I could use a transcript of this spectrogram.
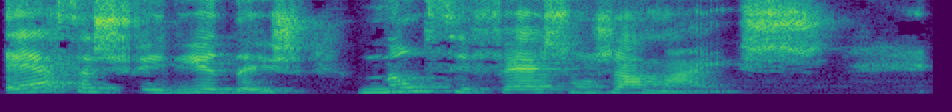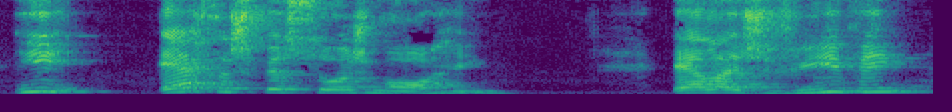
Essas feridas não se fecham jamais. E essas pessoas morrem. Elas vivem,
